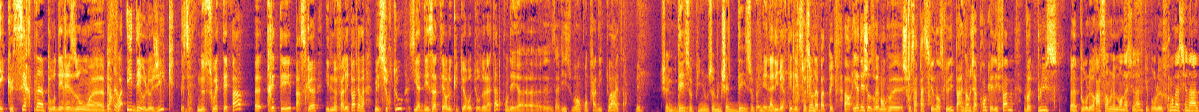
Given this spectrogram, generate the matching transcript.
et que certains, pour des raisons euh, parfois idéologiques, ne souhaitaient pas euh, traiter parce qu'il ne fallait pas faire ça. Mais surtout, il y a des interlocuteurs autour de la table qui ont des euh, avis souvent contradictoires. Et ça. Mais chaîne des opinions. Nous sommes une chaîne des opinions. Et la liberté d'expression n'a pas de prix. Alors, il y a des choses vraiment que je trouve ça passionnant ce que vous dites. Par exemple, j'apprends que les femmes votent plus pour le Rassemblement national que pour le Front national.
